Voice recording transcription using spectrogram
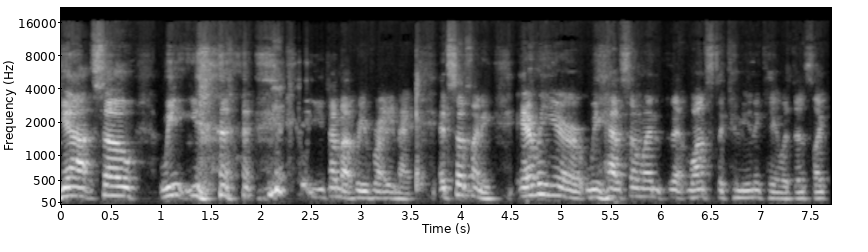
Yeah, so we you talking about free Friday night. It's so funny. Every year we have someone that wants to communicate with us, like,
